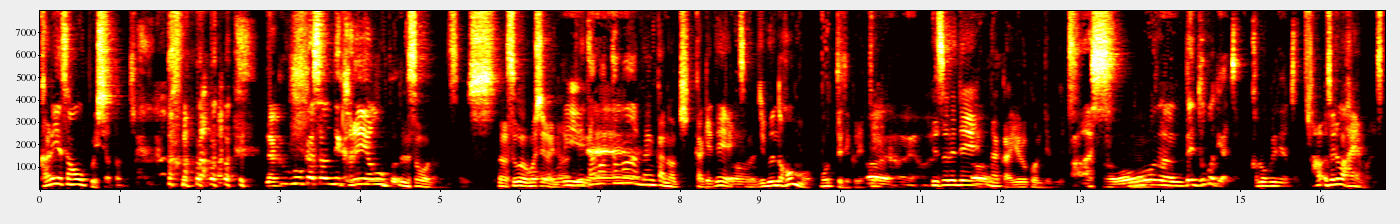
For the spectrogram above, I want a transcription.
カレー屋さんオープンしちゃったんです 落語家さんでカレー屋オープン。よ。そうなんです。だからすごい面白いな。いいねで、たまたまなんかのきっかけで、うんその自分の本も持っててくれて、はいはいはい。で、それでうんなんか喜んでくれて。あ、そうなんで、どこでやったの？鎌倉でやったはそれは葉山です。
